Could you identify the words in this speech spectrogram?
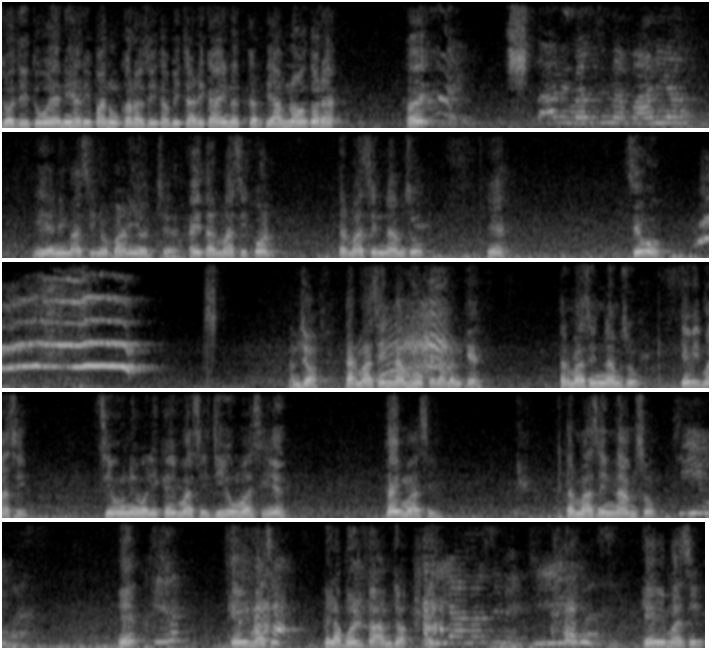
જોજી તું એની હરીફાનું કરે છે તો બિચારી કાંઈ નથી કરતી. આમ ના આવતો રે. એની માસીનો ભાણિયો જ છે. એ તાર માસી કોણ? તાર માસીનું નામ શું? હે? શિવું? સમજો તાર માસીનું નામ શું પેલા મને કે? તાર માસીનું નામ શું? કેવી માસી? શિવની ઓલી કઈ માસી? જીવ માસી હે? કઈ માસી? તાર માસીનું નામ શું? હે? કેવી માસી? પેલા બોલતો આમ જો. કેવી માસી?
